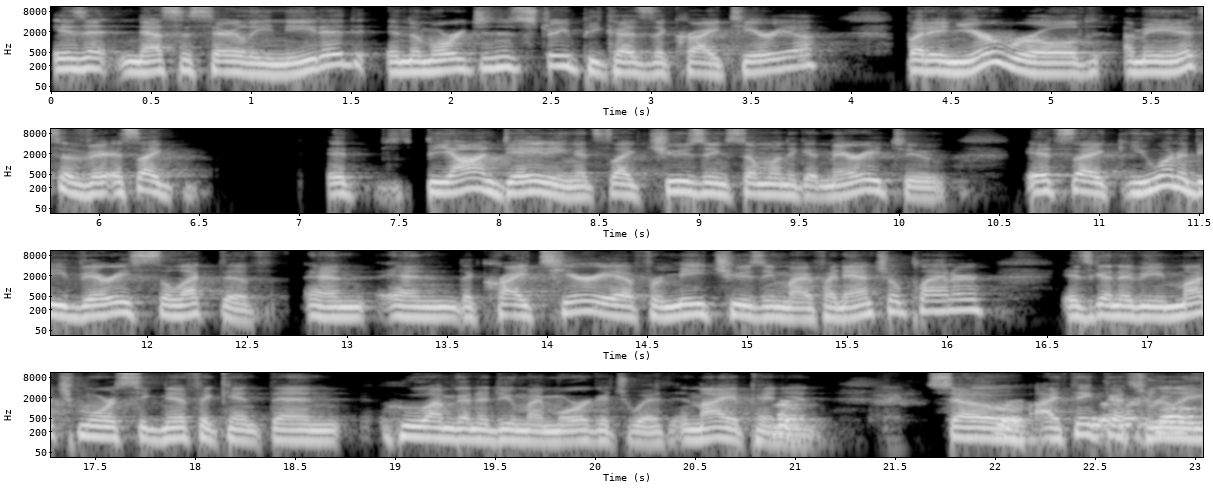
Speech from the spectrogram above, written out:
isn't necessarily needed in the mortgage industry because the criteria. But in your world, I mean, it's a it's like it's beyond dating. It's like choosing someone to get married to. It's like you want to be very selective, and and the criteria for me choosing my financial planner is going to be much more significant than who I'm going to do my mortgage with, in my opinion. So sure. I think that's really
